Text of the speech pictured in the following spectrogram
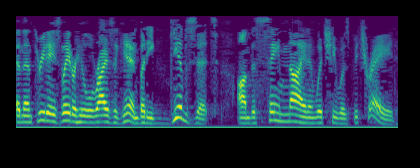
And then three days later he will rise again. But he gives it on the same night in which he was betrayed.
